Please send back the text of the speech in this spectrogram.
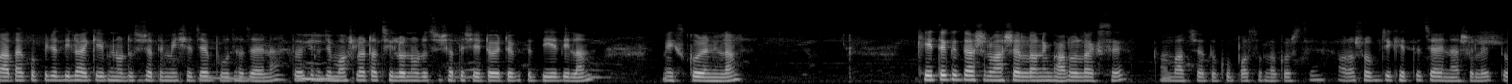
বাঁধাকপিটা দিলে হয় কি নুডলসের সাথে মিশে যায়, বোঝা যায় না। তো এখানে যে মশলাটা ছিল নুডলসের সাথে, সেটাও এটার ভিতরে দিয়ে দিলাম মিক্স করে নিলাম। খেতে কিন্তু আসলে মাসাল্লাহ অনেক ভালো লাগছে। আমার বাচ্চা তো খুব পছন্দ করছে। ওরা সবজি খেতে চায় না আসলে, তো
